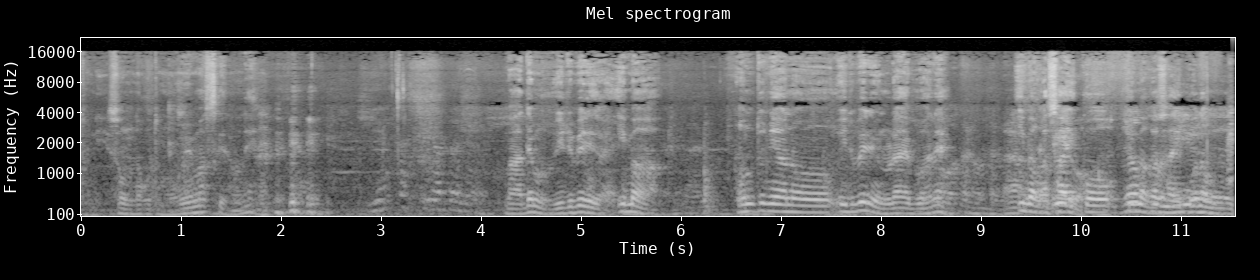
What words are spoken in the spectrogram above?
当にそんなことも思いますけどね。まあでもウィル・ベリーが今本当にあのウィル・ベリーのライブはね今が最高今が最高だもん。だ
